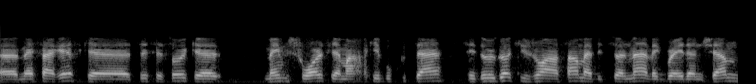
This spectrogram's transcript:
Euh, mais ça reste que, tu sais, c'est sûr que même Schwartz, il a manqué beaucoup de temps. Ces deux gars qui jouent ensemble habituellement avec Braden Shen,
